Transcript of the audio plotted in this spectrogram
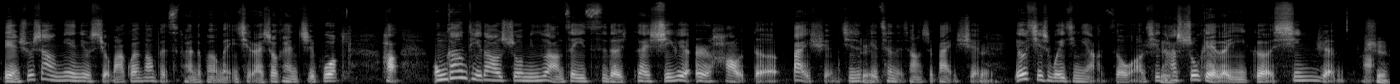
脸书上面六十九八官方粉丝团的朋友们一起来收看直播。好，我们刚刚提到说，民主党这一次的在十一月二号的败选，其实可以对称得上是败选，尤其是维吉尼亚州啊，其实他输给了一个新人啊，是。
